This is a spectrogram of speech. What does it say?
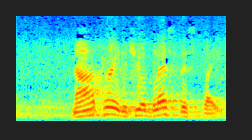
Now I pray that you'll bless this place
